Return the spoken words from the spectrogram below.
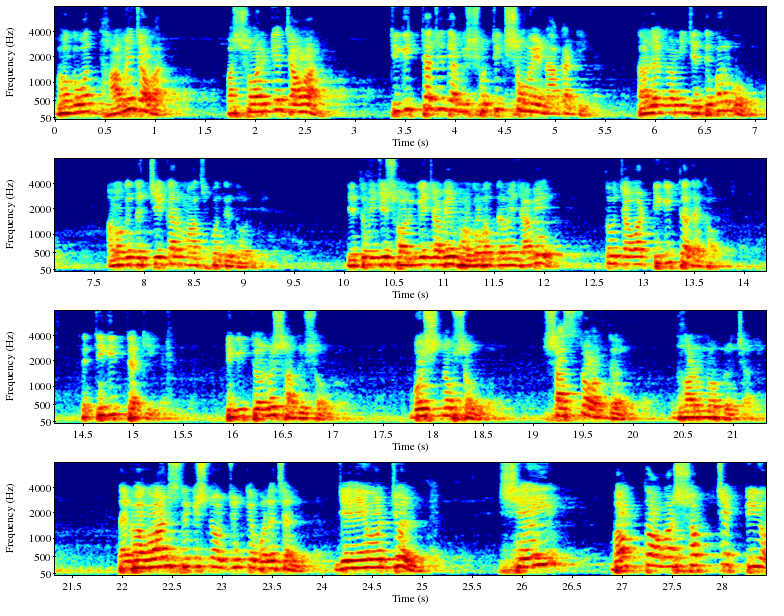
ভগবত ধামে যাওয়ার বা স্বর্গে যাওয়ার টিকিটটা যদি আমি সঠিক সময়ে না কাটি তাহলে আমি যেতে পারব? আমাকে তো চেকার মাঝপথে ধরবে। যে তুমি যে স্বর্গে যাবে, ভগবত ধামে যাবে, তো যাওয়ার টিকিটটা দেখাও। তো টিকিটটা কি? টিকিটটা হলো সাধু সঙ্গ, বৈষ্ণব সঙ্গ, শাস্ত্র অধ্যয়ন, ধর্ম প্রচার। তাই ভগবান শ্রীকৃষ্ণ অর্জুনকে বলেছেন যে, হে অর্জুন, সেই ভক্ত আমার সবচেয়ে প্রিয়,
